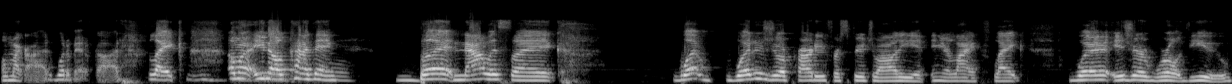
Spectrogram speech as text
oh my God, what a man of God. Like, oh my, you know, mm-hmm. kind of thing. But now it's like, what what is your priority for spirituality in, in your life? Like, what is your worldview?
